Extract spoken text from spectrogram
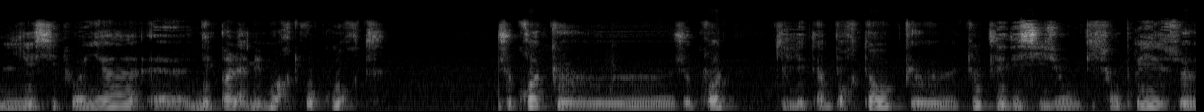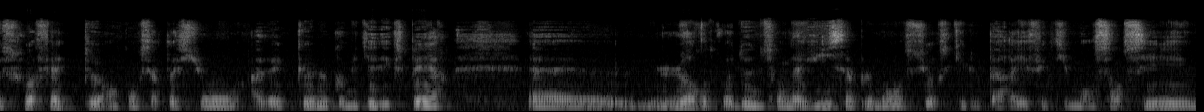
les citoyens euh, n'aient pas la mémoire trop courte. Je crois que je crois qu'il est important que toutes les décisions qui sont prises soient faites en concertation avec le comité d'experts. Euh, L'ordre donne son avis simplement sur ce qui lui paraît effectivement sensé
